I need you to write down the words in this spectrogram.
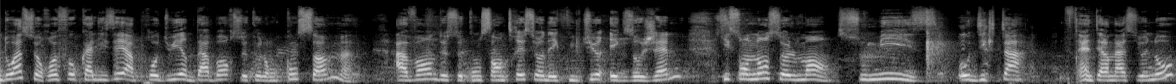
doit se refocaliser à produire d'abord ce que l'on consomme avant de se concentrer sur des cultures exogènes qui sont non seulement soumises aux dictats internationaux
